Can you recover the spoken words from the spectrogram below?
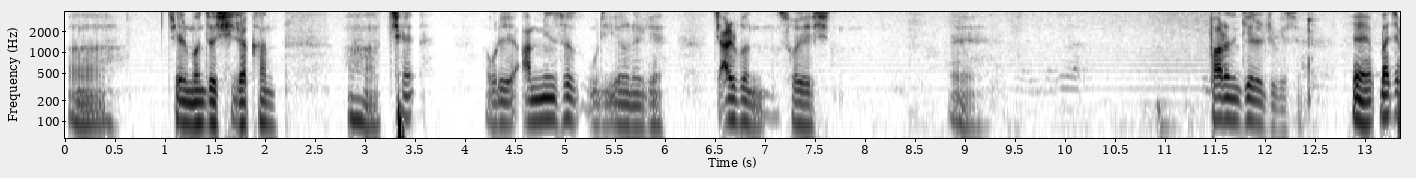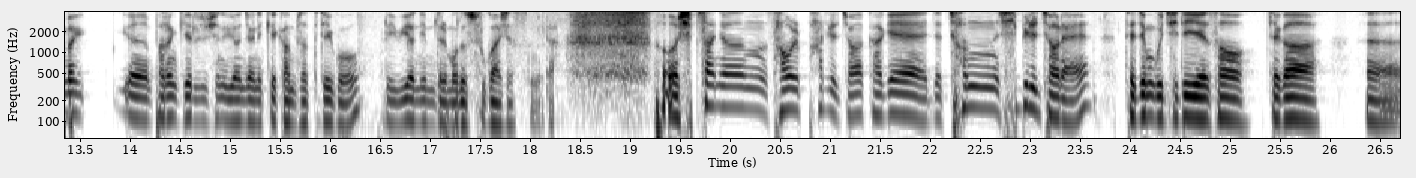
아, 제일 먼저 시작한 아, 최, 우리 안민석 우리 의원에게 짧은 소회 시, 예, 발언 기회를 주겠습니다. 예, 마지막 어, 발언 기회를 주신 위원장님께 감사드리고 우리 위원님들 모두 수고하셨습니다. 어, 14년 4월 8일 정확하게 이제 1010일 전에 대전구 지리에서 제가 어,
